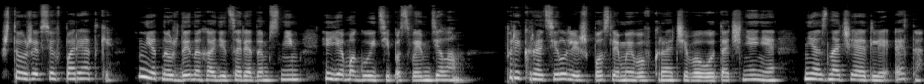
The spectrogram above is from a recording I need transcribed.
что уже все в порядке, нет нужды находиться рядом с ним, и я могу идти по своим делам. Прекратил лишь после моего вкрадчивого уточнения, не означает ли это,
